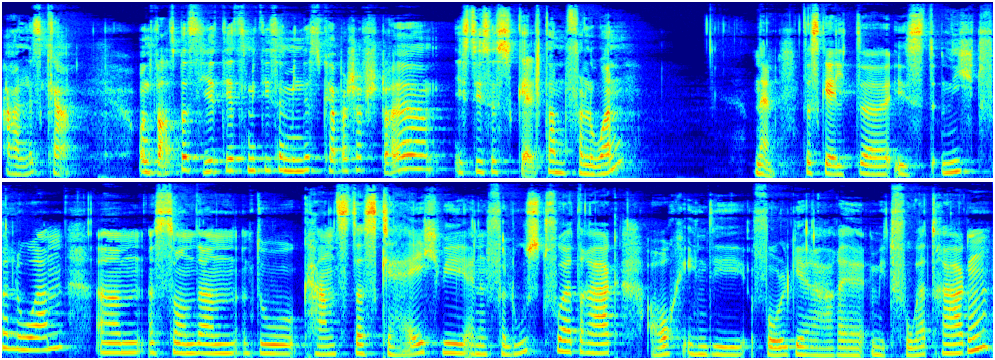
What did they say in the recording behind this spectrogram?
Alles klar. Und was passiert jetzt mit dieser Mindestkörperschaftssteuer? Ist dieses Geld dann verloren? Nein, das Geld äh, ist nicht verloren, ähm, sondern du kannst das gleich wie einen Verlustvortrag auch in die Folgejahre mit vortragen.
